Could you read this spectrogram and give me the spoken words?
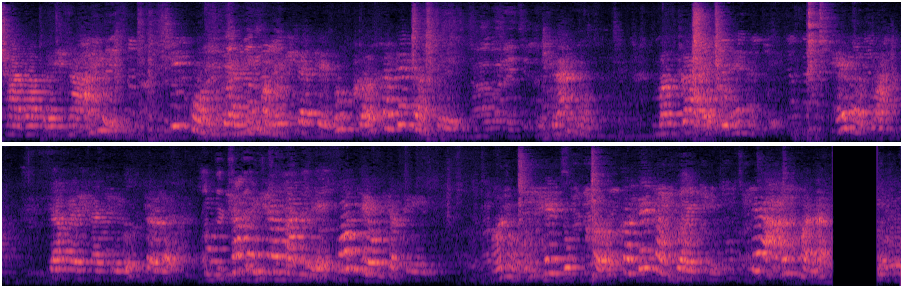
माझा प्रश्न आहे की कोणत्याही मनुष्याचे दुःख कसे संपते मित्रांनो मग काय पुढे म्हणते हे भगवान त्या प्रश्नाचे उत्तर तुमच्यापेक्षा चांगले कोण देऊ शकेल? म्हणून हे दुःख कसे संपवायचे ते आज मला सर्व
